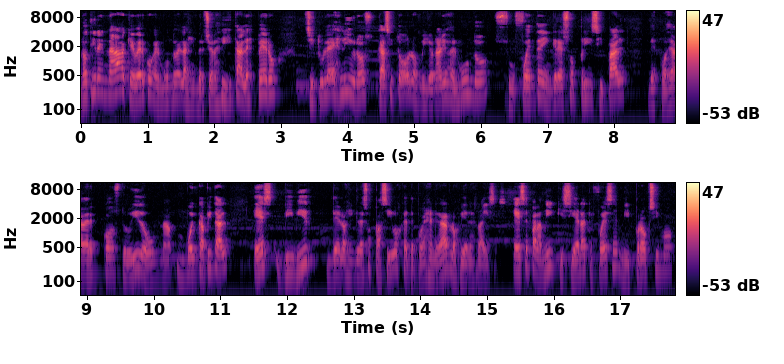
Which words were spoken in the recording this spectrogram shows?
No tienen nada que ver con el mundo de las inversiones digitales, pero si tú lees libros, casi todos los millonarios del mundo, su fuente de ingreso principal, después de haber construido un buen capital, es vivir de los ingresos pasivos que te pueden generar los bienes raíces. Ese para mí quisiera que fuese mi próximo,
